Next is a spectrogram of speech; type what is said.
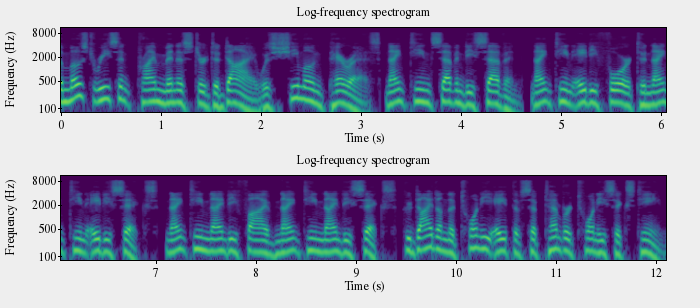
The most recent prime minister to die was Shimon Peres (1977, 1984 to 1986, 1995-1996), who died on the 28th of September 2016.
